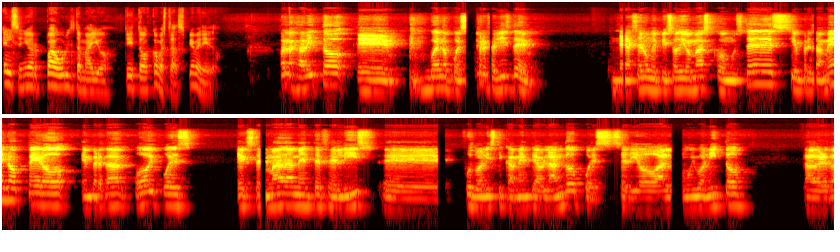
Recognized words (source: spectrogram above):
el señor Paul Tamayo. Tito, ¿cómo estás? Bienvenido. Hola Javito, eh, bueno, pues siempre feliz de, de hacer un episodio más con ustedes, siempre es ameno, pero en verdad hoy pues extremadamente feliz eh, futbolísticamente hablando, pues se dio algo muy bonito. La verdad,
